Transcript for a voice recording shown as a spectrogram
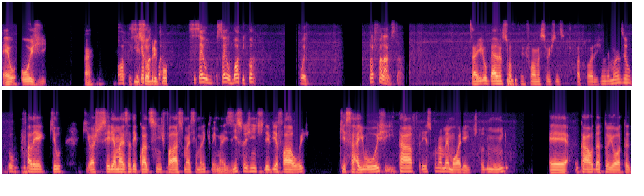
é hoje. Tá? BOP, e sobre Você saiu, saiu o BOP como. Oi. Pode falar, Gustavo. Saiu o Balance of Performance hoje das 24 horas de Le Mans, eu, eu falei aquilo que eu acho que seria mais adequado se a gente falasse mais semana que vem. Mas isso a gente devia falar hoje, que saiu hoje e está fresco na memória de todo mundo. É, o carro da Toyota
